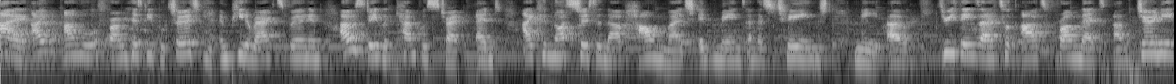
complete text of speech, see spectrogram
Hi, I'm Anu from His People Church in Pietermaritzburg, and I was doing the campus track, and I cannot stress enough how much it means and has changed me. Um, three things that I took out from that um, journey.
